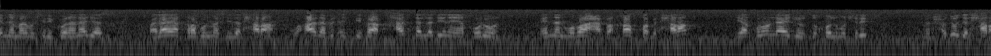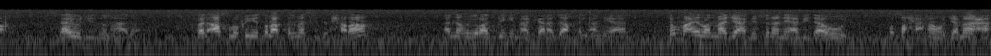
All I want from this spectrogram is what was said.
إنما المشركون نجس فلا يقرب المسجد الحرام. وهذا بالاتفاق. حتى الذين يقولون إن المضاعفة خاصة بالحرم يقولون لا يجوز دخول المشرك من حدود الحرم. لا يجيزون هذا. فالأصل في إطلاق المسجد الحرام أنه يراد به ما كان داخل الأميال. ثم أيضا ما جاء في سنن أبي داود وصححه جماعة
